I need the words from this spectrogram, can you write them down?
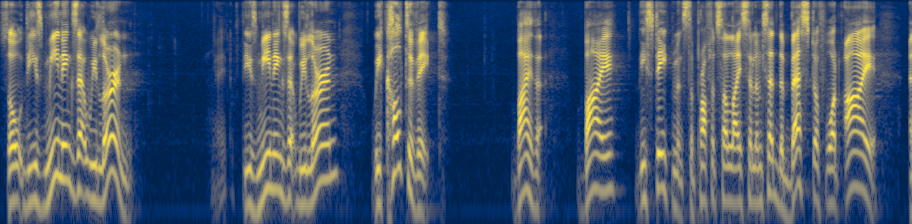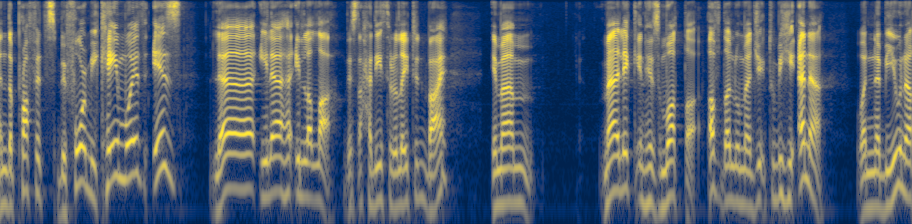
So these meanings that we learn, right, these meanings that we learn, we cultivate by the by these statements. The Prophet ﷺ said, The best of what I and the Prophets before me came with is La ilaha illallah. This is the hadith related by Imam Malik in his Muwatta. أفضل ما جئت به أنا والنبيون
